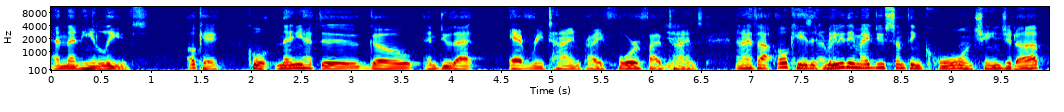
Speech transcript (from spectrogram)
and then he leaves. Okay, cool. And then you have to go and do that every time, probably four or five Yeah. times. And I thought, okay, never maybe they might do something cool and change it up.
